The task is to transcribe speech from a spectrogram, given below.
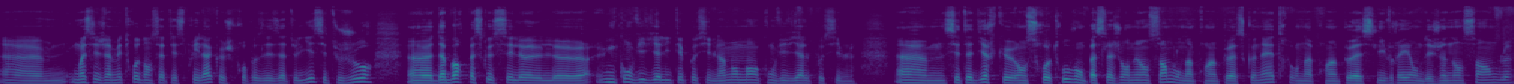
Moi, c'est jamais trop dans cet esprit-là que je propose des ateliers. C'est toujours d'abord parce que c'est une convivialité possible, un moment convivial possible. C'est-à-dire qu'on se retrouve, on passe la journée ensemble, on apprend un peu à se connaître, on apprend un peu à se livrer, on déjeune ensemble.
